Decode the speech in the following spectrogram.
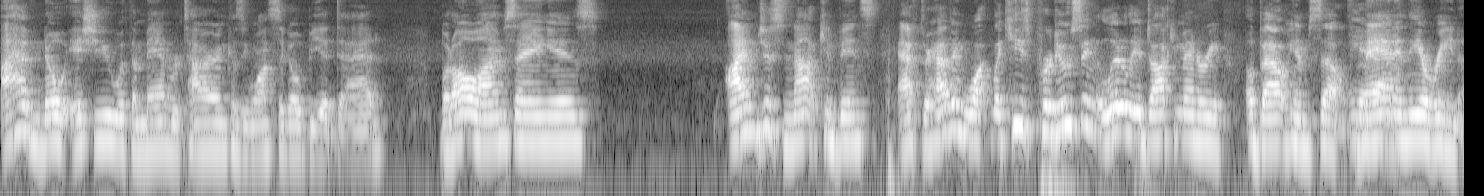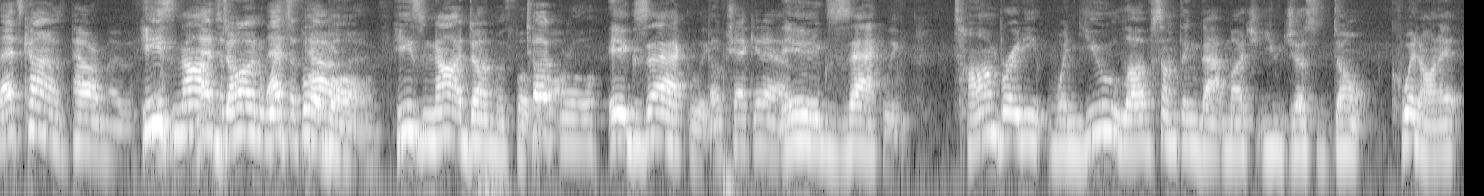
I have no issue with a man retiring because he wants to go be a dad, but all I'm saying is, I'm just not convinced after having what like he's producing literally a documentary about himself, Yeah. man in the arena. That's kind of a power move. He's not That's done with a power football. He's not done with football. Tuck rule. Exactly. Go check it out. Exactly. Tom Brady, when you love something that much, you just don't quit on it.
